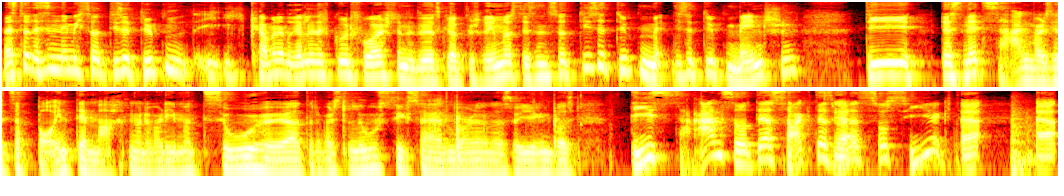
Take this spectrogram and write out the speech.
weißt du, das sind nämlich so diese Typen, ich, ich kann mir den relativ gut vorstellen, die du jetzt gerade beschrieben hast, das sind so diese Typen, diese Typen Menschen, die das nicht sagen, weil sie jetzt eine Pointe machen oder weil jemand zuhört oder weil sie lustig sein wollen oder so irgendwas. Die sind so, der sagt das, weil Ja. er so sieht. Ja, ja.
